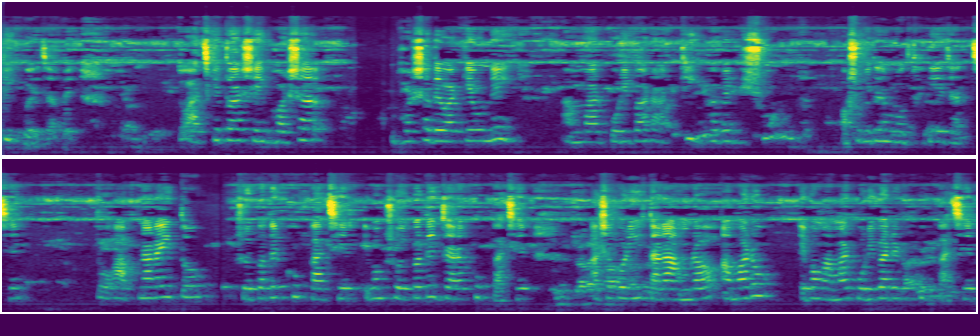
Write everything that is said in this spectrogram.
ঠিক হয়ে যাবে। তো আজকে তো আর সেই ভরসা ভরসা দেওয়ার কেউ নেই। আমার পরিবার আর্থিকভাবে ভীষণ অসুবিধার মধ্যে দিয়ে যাচ্ছে। তো আপনারাই তো সৈকতের খুব কাছের, এবং সৈকতের যারা খুব কাছের, আশা করি তারা আমরাও, আমারও এবং আমার পরিবারের খুব কাছের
